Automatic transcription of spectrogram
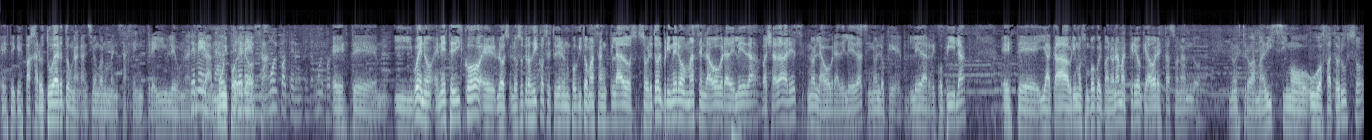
este que es Pájaro Tuerto, una canción con un mensaje increíble, una letra muy poderosa. muy potente, muy potente. Este, y bueno, en este disco, eh, los, los otros discos estuvieron un poquito más anclados, sobre todo el primero más en la obra de Leda Valladares, no en la obra de Leda, sino en lo que Leda recopila. Este, y acá abrimos un poco el panorama, creo que ahora está sonando nuestro amadísimo Hugo Fatoruso,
